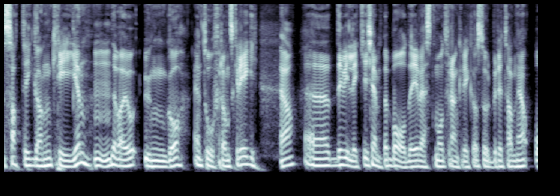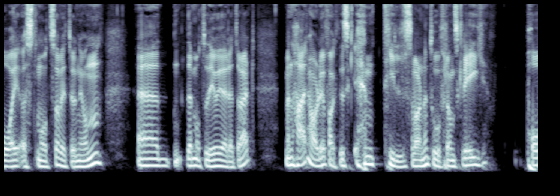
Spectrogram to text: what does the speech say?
satte i gang krigen. Det var jo å unngå en tofrontskrig. Ja. Eh, De ville ikke kjempe både i vest mot Frankrike og Storbritannia og i øst mot Sovjetunionen. Eh, Det måtte de jo gjøre etter hvert. Men her har de jo faktisk en tilsvarende tofrontskrig på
